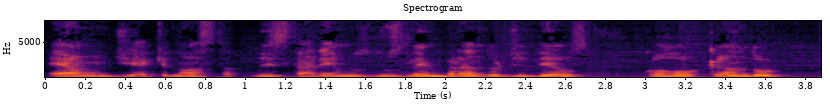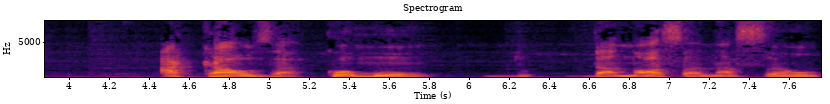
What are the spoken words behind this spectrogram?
É um dia que nós ta- estaremos nos lembrando de Deus, colocando a causa comum do- da nossa nação,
